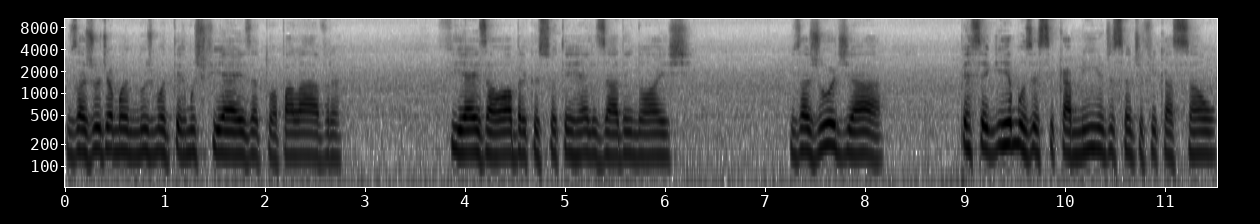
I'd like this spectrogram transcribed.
nos ajude a nos mantermos fiéis à tua palavra, fiéis à obra que o Senhor tem realizado em nós. Nos ajude a perseguirmos esse caminho de santificação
